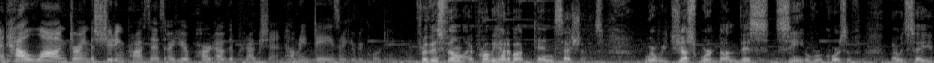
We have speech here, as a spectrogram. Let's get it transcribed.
and how long during the shooting process are you a part of the production? How many days are you recording? For this film, I probably had about 10 sessions where we just worked on this scene over a course of, I would say,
